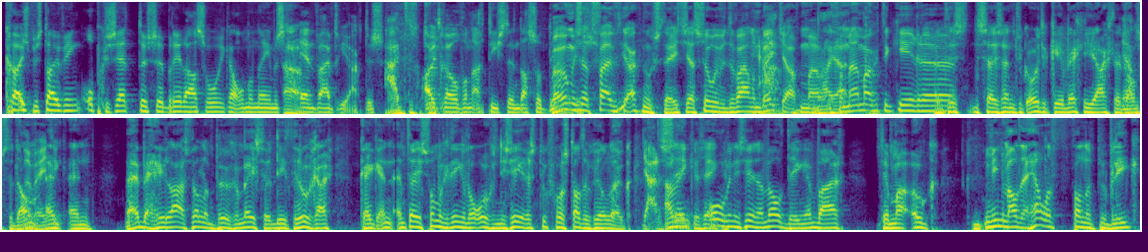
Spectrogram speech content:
kruisbestuiving opgezet tussen Breda's horeca ondernemers Ah. en 538. Dus Ah, is uitruil van artiesten en dat soort dingen. Waarom is dat Dus- 538 nog steeds? Ja, sorry, we dwalen een beetje af, maar nou ja. voor mij mag het een keer... eh, Het is, zij zijn natuurlijk ooit een keer weggejaagd uit Ja, Amsterdam. dat weet en, ik. en we hebben helaas wel een burgemeester die het heel graag... Kijk, en, en sommige dingen wil organiseren is natuurlijk voor een stad ook heel leuk. Ja, dat is zeker, zeker. organiseer dan wel dingen waar zeg maar, ook minimaal de helft van het publiek...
